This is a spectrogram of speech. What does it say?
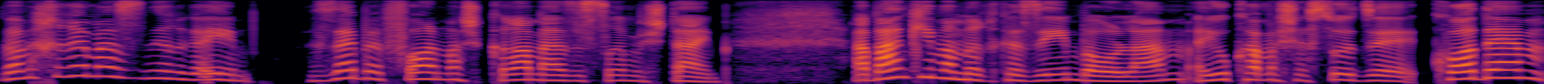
והמחירים אז נרגעים. זה בפועל מה שקרה מאז 22. הבנקים המרכזיים בעולם, היו כמה שעשו את זה קודם,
